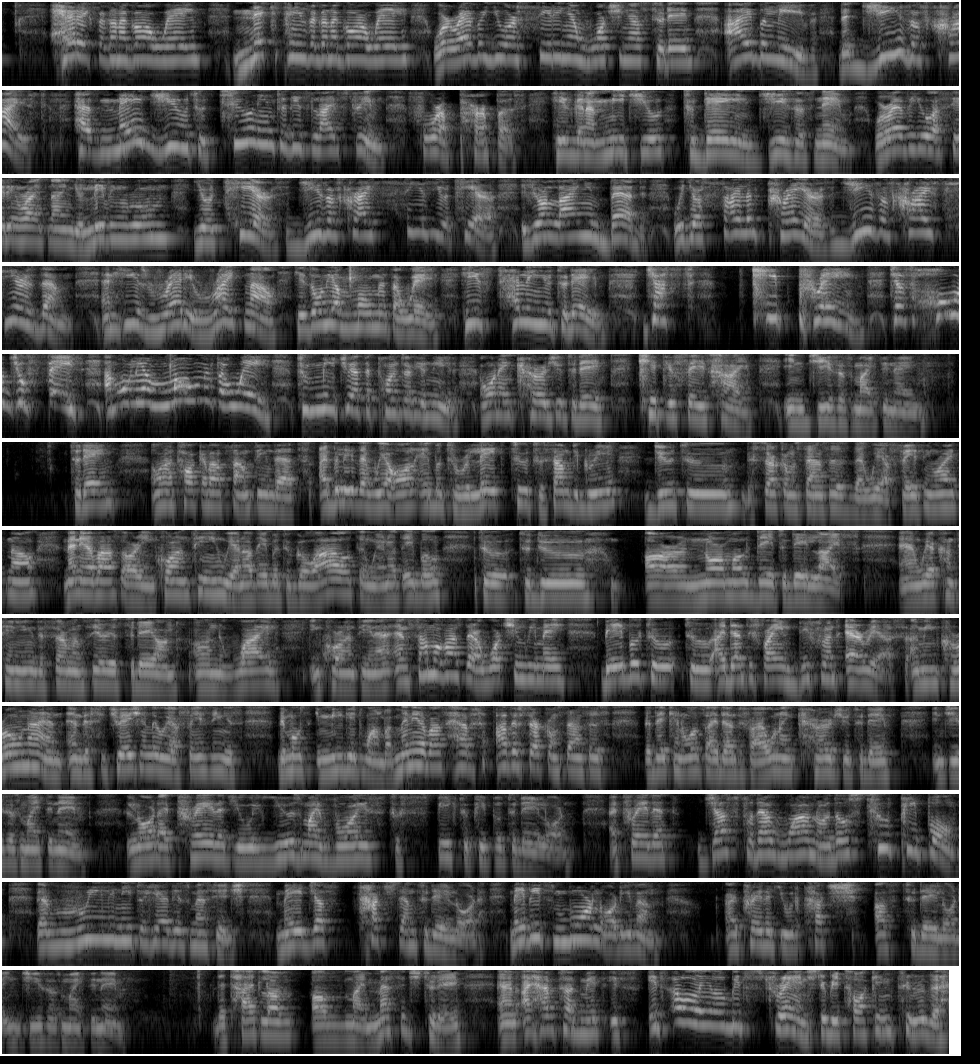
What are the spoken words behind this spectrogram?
Headaches are going to go away. Neck pains are going to go away. Wherever you are sitting and watching us today, I believe that Jesus Christ has made you to tune into this live stream for a purpose. He's gonna meet you today in Jesus' name. Wherever you are sitting right now in your living room, your tears, Jesus Christ sees your tear. If you're lying in bed with your silent prayers, Jesus Christ hears them and He is ready right now. He's only a moment away. He's telling you today, just Keep praying. Just hold your faith. I'm only a moment away to meet you at the point of your need. I want to encourage you today. Keep your faith high in Jesus' mighty name. Today, I want to talk about something that I believe that we are all able to relate to to some degree due to the circumstances that we are facing right now. Many of us are in quarantine. We are not able to go out and we are not able to, to do our normal day-to-day life. and we are continuing the sermon series today on on while in quarantine. And some of us that are watching, we may be able to to identify in different areas. I mean, Corona and and the situation that we are facing is the most immediate one, but many of us have other circumstances that they can also identify. I want to encourage you today in Jesus' mighty name. Lord, I pray that you will use my voice to speak to people today, Lord. I pray that just for that one or those two people that really need to hear this message, may just touch them today, Lord. Maybe it's more, Lord, even. I pray that you will touch us today, Lord, in Jesus' mighty name. The title of, of my message today, and I have to admit, it's it's a little bit strange to be talking to the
